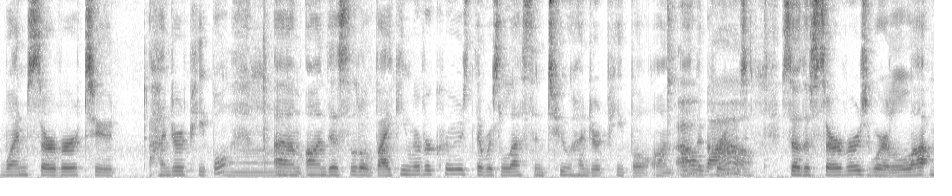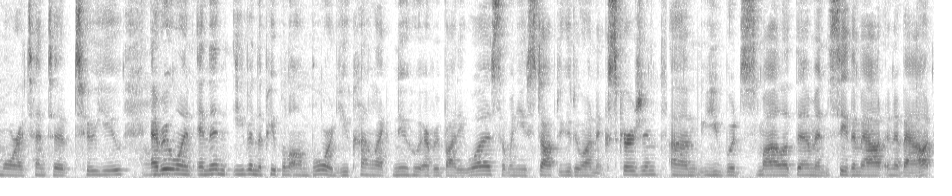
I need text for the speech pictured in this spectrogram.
one server to 100 people mm. um, on this little Viking River cruise. There was less than 200 people on, on oh, the cruise. Wow. So the servers were a lot more attentive to you. Mm. Everyone, and then even the people on board, you kind of like knew who everybody was. So when you stopped to do an excursion, um, you would smile at them and see them out and about.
